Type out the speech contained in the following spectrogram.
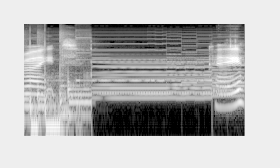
right. Okay.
